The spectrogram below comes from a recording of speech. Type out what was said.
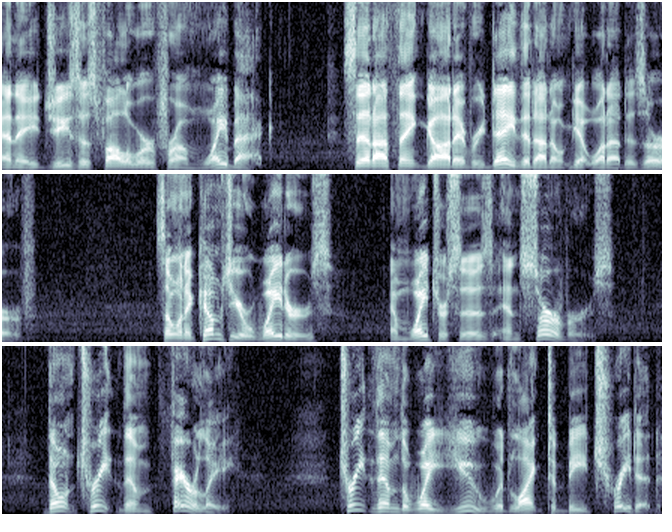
and a Jesus follower from way back, said, I thank God every day that I don't get what I deserve. So when it comes to your waiters and waitresses and servers, don't treat them fairly. Treat them the way you would like to be treated.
